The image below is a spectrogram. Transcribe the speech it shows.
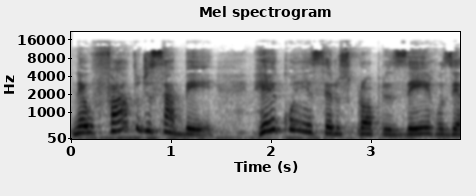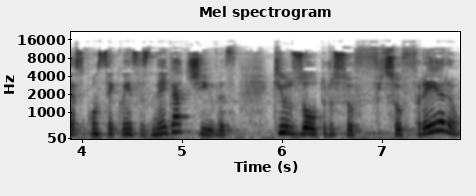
Né? O fato de saber reconhecer os próprios erros e as consequências negativas que os outros sofreram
